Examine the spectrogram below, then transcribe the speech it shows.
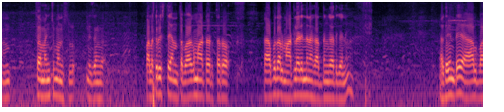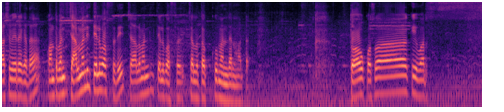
అంత మంచి మనుషులు నిజంగా. పలకరిస్తే ఎంత బాగా మాట్లాడతారో కాకపోతే వాళ్ళు మాట్లాడింది నాకు అర్థం కాదు కానీ. అదేంటే వాళ్ళ భాష వేరే కదా. కొంతమంది చాలామందికి తెలుగు వస్తుంది చాలామందికి తెలుగు వస్తుంది చాలా తక్కువ మంది అనమాట తోవ కొసాకి వరుసగా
